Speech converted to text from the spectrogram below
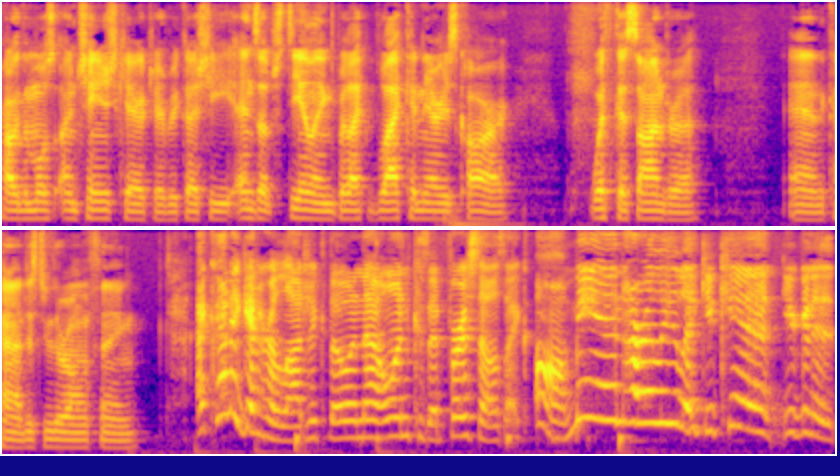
probably the most unchanged character because she ends up stealing Black Black Canary's car with Cassandra, and kind of just do their own thing. I kind of get her logic though in that one because at first I was like, "Oh man, Harley, like you can't, you're gonna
